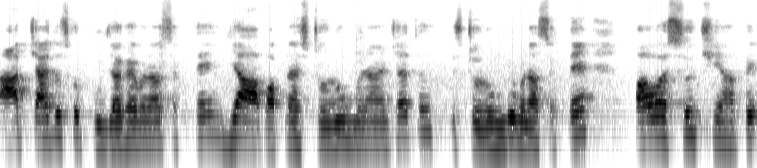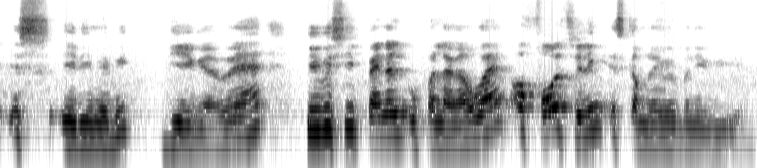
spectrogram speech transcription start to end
आप चाहे तो उसको पूजा घर बना सकते हैं, या आप अपना स्टोर रूम बनाना चाहे तो स्टोर रूम भी बना सकते हैं। पावर स्विच यहाँ पे इस एरिया में भी दिए गए हुए हैं। पीवीसी पैनल ऊपर लगा हुआ है और फॉल सीलिंग इस कमरे में बनी हुई है।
